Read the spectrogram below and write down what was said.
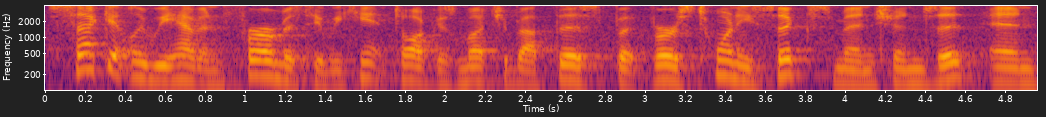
Secondly, we have infirmity. We can't talk as much about this, but verse 26 mentions it. And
